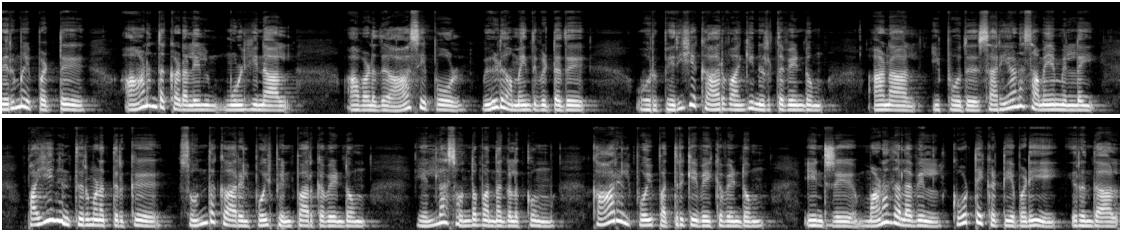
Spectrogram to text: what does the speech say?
பெருமைப்பட்டு ஆனந்த கடலில் மூழ்கினாள். அவளது ஆசை போல் வீடு அமைந்துவிட்டது ஒரு பெரிய கார் வாங்கி நிறுத்த வேண்டும். ஆனால் இப்போது சரியான சமயமில்லை. பையனின் திருமணத்திற்கு சொந்த காரில் போய் பெண் பார்க்க வேண்டும். எல்லா சொந்த பந்தங்களுக்கும் காரில் போய் பத்திரிகை வைக்க வேண்டும் என்று மனதளவில் கோட்டை கட்டியபடி இருந்தால்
